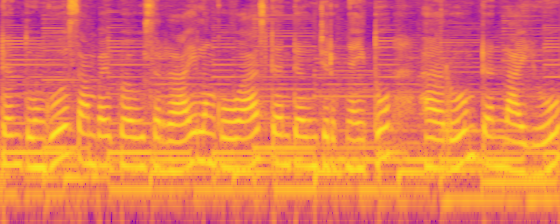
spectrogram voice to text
dan tunggu sampai bau serai, lengkuas dan daun jeruknya itu harum dan layu.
